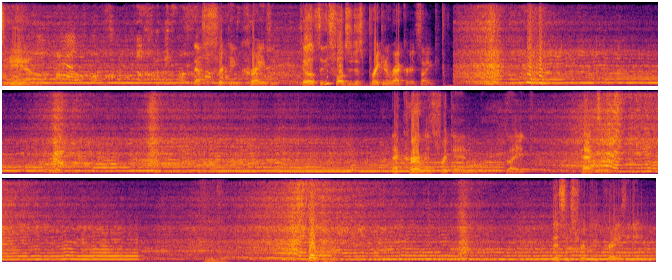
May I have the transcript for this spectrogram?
Damn. That's freaking crazy. So, so these folks are just breaking records. Like, that curve is freaking, like, hectic. this is freaking crazy, dude.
